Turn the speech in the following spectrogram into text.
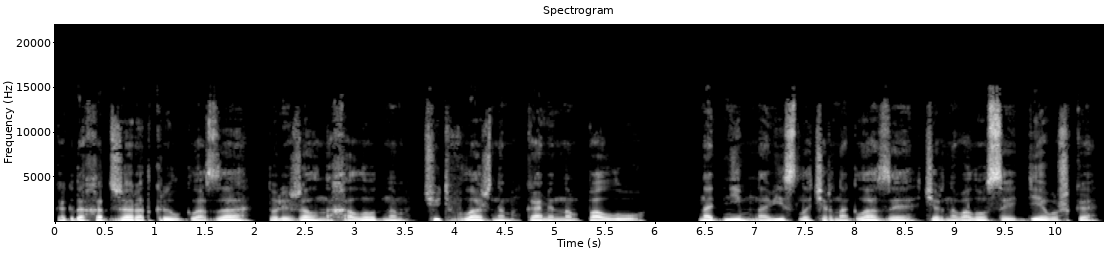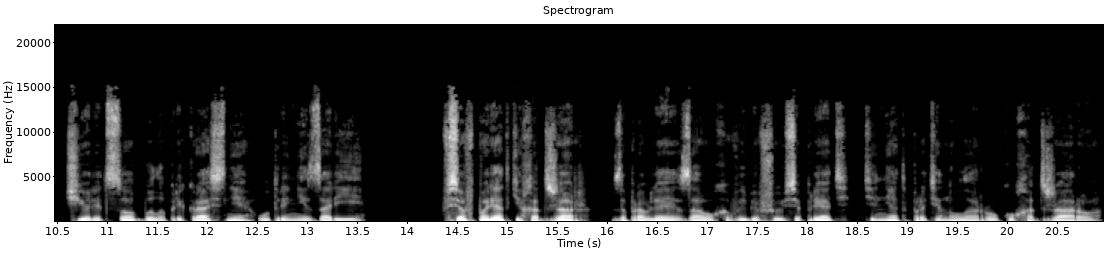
Когда Хаджар открыл глаза, то лежал на холодном, чуть влажном каменном полу. Над ним нависла черноглазая, черноволосая девушка, чье лицо было прекраснее утренней зари. «Все в порядке, Хаджар», заправляя за ухо выбившуюся прядь, Тенет протянула руку Хаджару.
